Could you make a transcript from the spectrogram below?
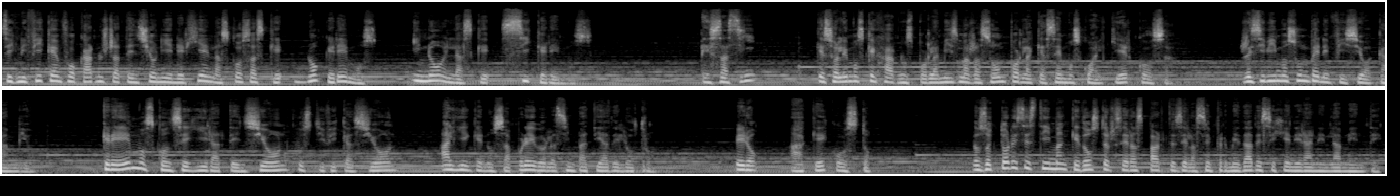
significa enfocar nuestra atención y energía en las cosas que no queremos y no en las que sí queremos. Es así que solemos quejarnos por la misma razón por la que hacemos cualquier cosa. Recibimos un beneficio a cambio. Creemos conseguir atención, justificación, alguien que nos apruebe o la simpatía del otro. Pero, ¿a qué costo? Los doctores estiman que dos terceras partes de las enfermedades se generan en la mente.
